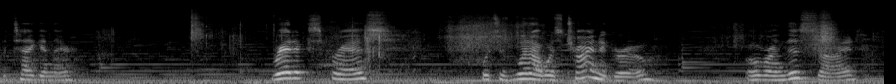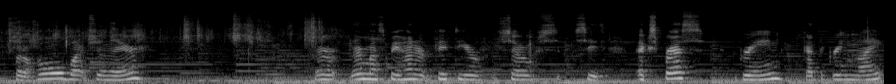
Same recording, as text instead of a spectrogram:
the tag in there. Red Express, which is what I was trying to grow over on this side. Put a whole bunch in there. There, there must be 150 or so seeds. Express green, got the green light.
